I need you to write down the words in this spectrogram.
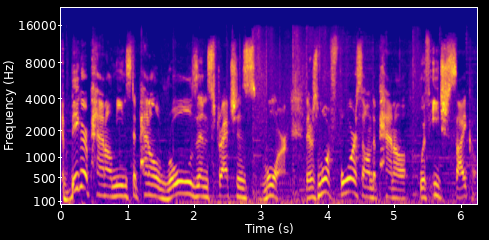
A bigger panel means the panel rolls and stretches more. There's more force on the panel with each cycle.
